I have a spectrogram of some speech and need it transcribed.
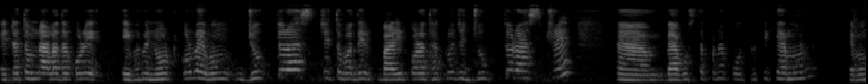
এটা তোমরা আলাদা করে এইভাবে নোট করবে এবং যুক্তরাষ্ট্রে তোমাদের বাড়ির পড়া থাকল যে যুক্তরাষ্ট্রে ব্যবস্থাপনা পদ্ধতি কেমন এবং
